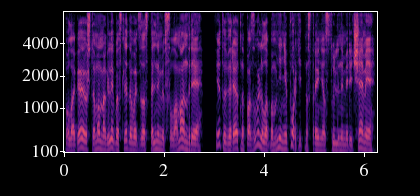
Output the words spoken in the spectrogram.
Полагаю, что мы могли бы следовать за остальными в Саламандре, и это, вероятно, позволило бы мне не портить настроение стульными речами,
